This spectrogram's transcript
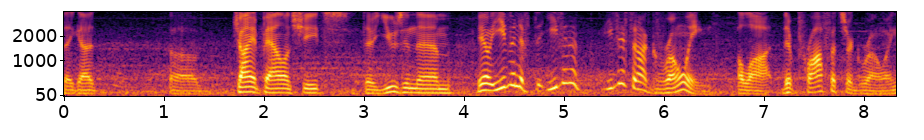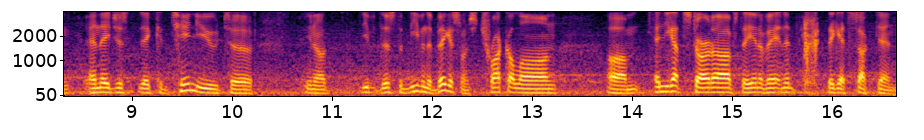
they got uh, giant balance sheets, they're using them. You know, even if, the, even, if, even if they're not growing a lot, their profits are growing, and they just, they continue to, you know, even, this, the, even the biggest ones, truck along, um, and you got startups, they innovate, and then they get sucked in.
